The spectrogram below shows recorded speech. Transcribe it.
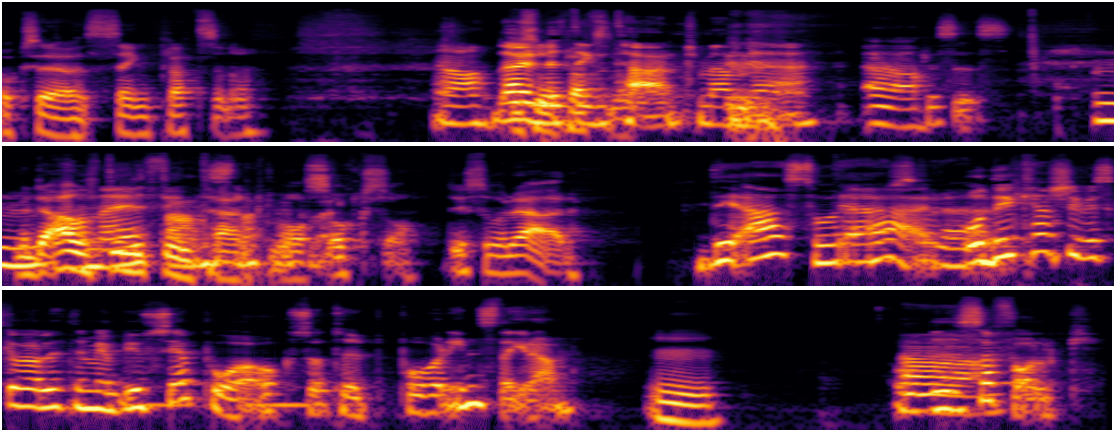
också är sängplatserna. Ja, det här är lite internt men eh, Ja. precis. Men det är alltid nej, lite internt med det oss också. Det är så det är. Det är så det, är är. så det är. Och det kanske vi ska vara lite mer bjussiga på också, typ på vår Instagram. Mm. Och visa folk.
